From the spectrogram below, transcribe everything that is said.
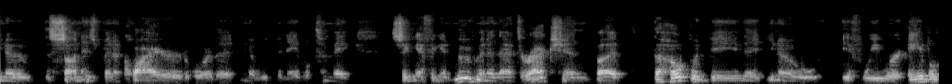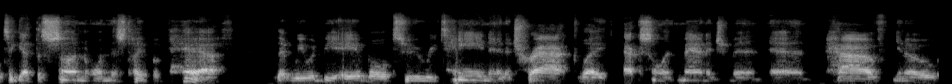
you know the sun has been acquired or that you know we've been able to make significant movement in that direction. But the hope would be that you know if we were able to get the sun on this type of path that we would be able to retain and attract like excellent management and have you know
